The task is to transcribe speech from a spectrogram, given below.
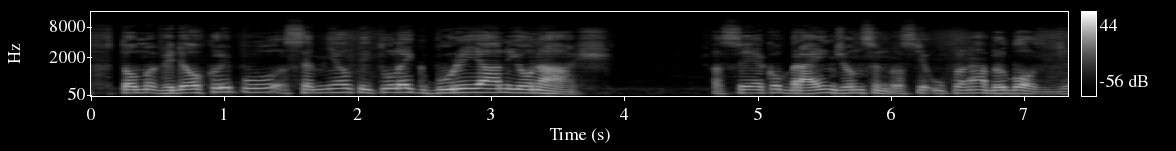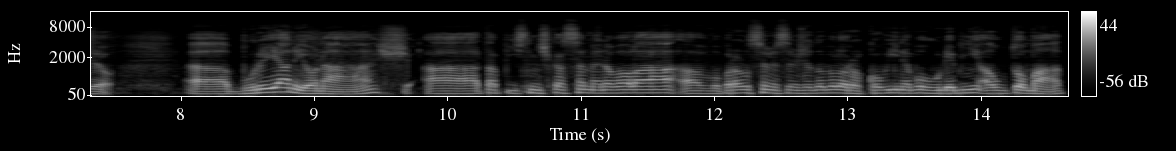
v tom videoklipu jsem měl titulek Burian Jonáš asi jako Brian Johnson, prostě úplná blbost, že jo. Uh, Burian Jonáš a ta písnička se jmenovala, a opravdu si myslím, že to bylo rokový nebo hudební automat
